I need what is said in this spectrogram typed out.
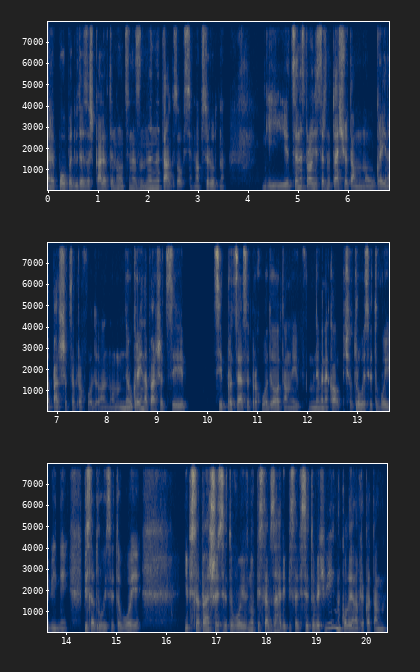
е, попит буде зашкалювати. Ну це не, не, не так зовсім, абсолютно. І це насправді це ж не те, що там ну, Україна перша це проходила. Ну, не Україна перша ці, ці процеси проходила, там, і вони виникали під час Другої світової війни, після Другої світової, і після Першої світової, ну, після взагалі після світових війн, коли, наприклад, там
